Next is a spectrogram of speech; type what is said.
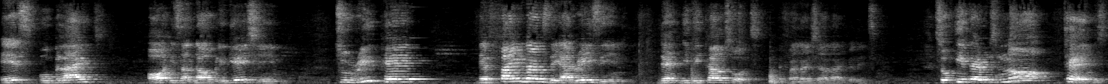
is obliged or is under obligation to repay the finance they are raising, then it becomes what? A financial liability. So if there is no terms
